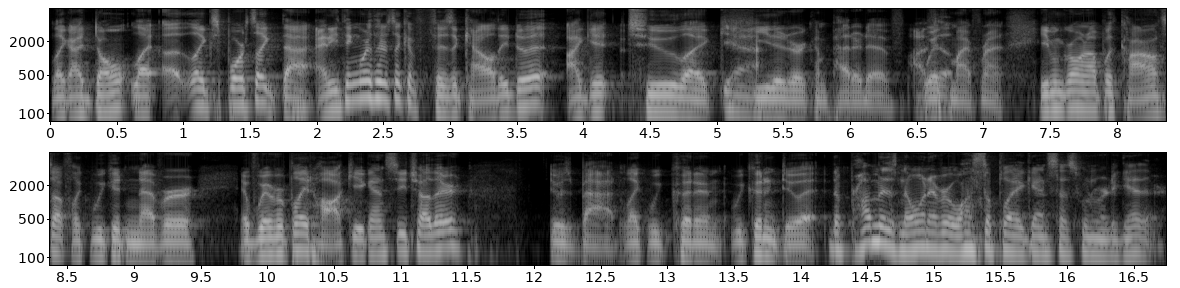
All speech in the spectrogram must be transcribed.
Like I don't like uh, like sports like that. Anything where there's like a physicality to it, I get too like Yeah. heated or competitive I with feel- my friend. Even growing up with Kyle and stuff, like we could never if we ever played hockey against each other, it was bad. Like we couldn't we couldn't do it. The problem is no one ever wants to play against us when we're together.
